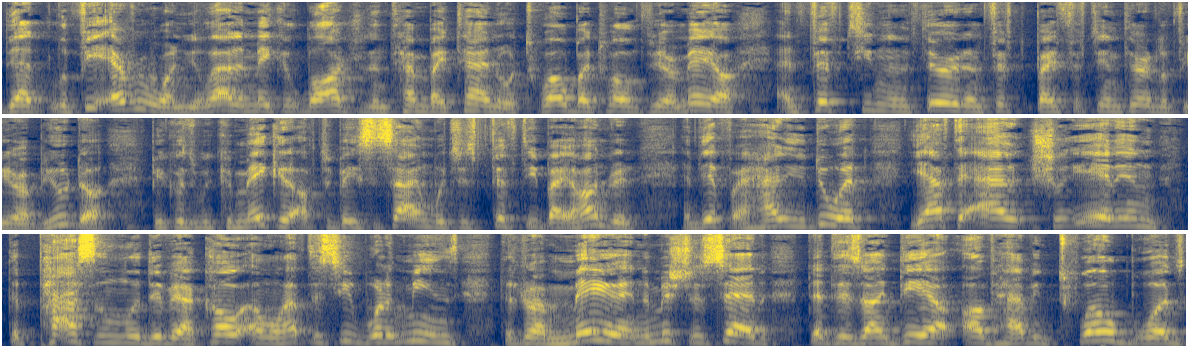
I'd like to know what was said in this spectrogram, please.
that lefi everyone you're allowed to make it larger than 10 by 10 or 12 by 12 lefi Meya and 15 and a third and 50 by 15 and a third lefi Rabbi Yehuda because we can make it up to base asayim, which is 50 by 100. And therefore, how do you do it? You have to actually add in the pasan l'divrei and we'll have to see what it means that Rameya in the Mishnah said that this idea of having 12 boards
